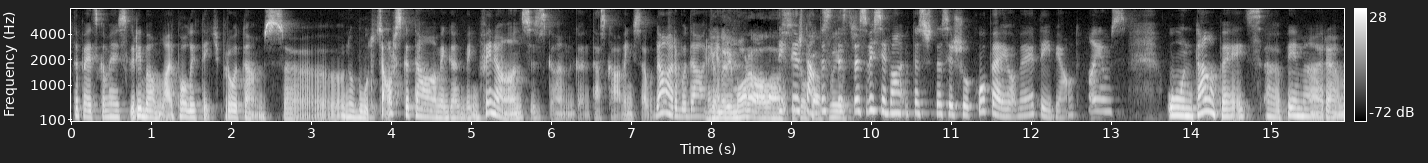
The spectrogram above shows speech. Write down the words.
Tāpēc, ka mēs gribam, lai politiķi, protams, nu, būtu caurskatāmi, gan viņu finanses, gan, gan tas, kā viņi savu darbu dara. Gan arī morālā. Tieši tā, tas, tas, tas, tas, ir, tas, tas ir šo kopējo vērtību jautājums. Un tāpēc, piemēram,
